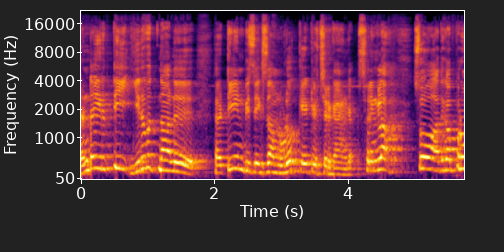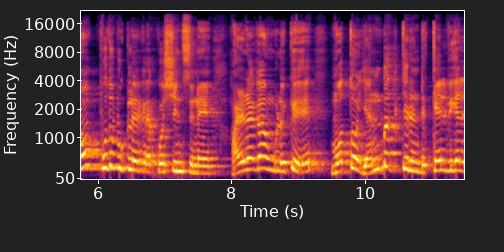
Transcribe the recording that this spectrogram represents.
ரெண்டாயிரத்தி இருபத்தி நாலு டிஎன்பிசி எக்ஸாம் கூட கேட்டு வச்சுருக்காங்க. சரிங்களா? ஸோ அதுக்கப்புறம் புது புக்கில் இருக்கிற கொஷின்ஸுன்னு அழகாக உங்களுக்கு மொத்தம் எண்பத்தி ரெண்டு கேள்விகள்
